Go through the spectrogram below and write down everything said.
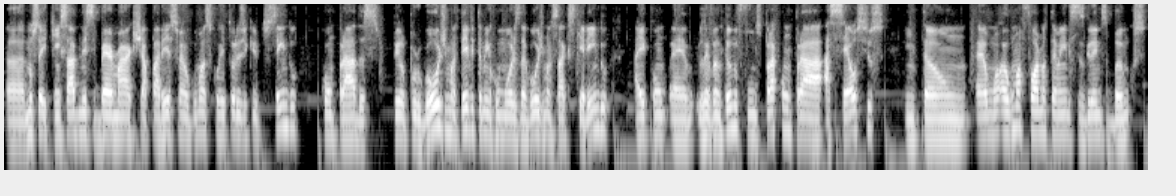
uh, não sei, quem sabe nesse bear market apareçam algumas corretoras de cripto sendo compradas pelo, por Goldman. Teve também rumores da Goldman Sachs querendo, aí com, é, levantando fundos para comprar a Celsius então, é uma, alguma forma também desses grandes bancos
